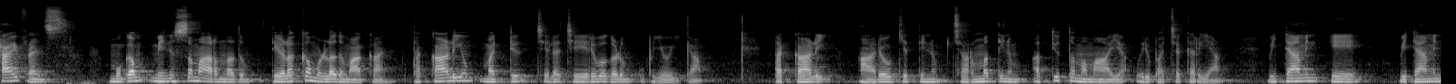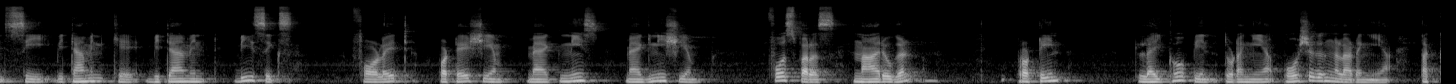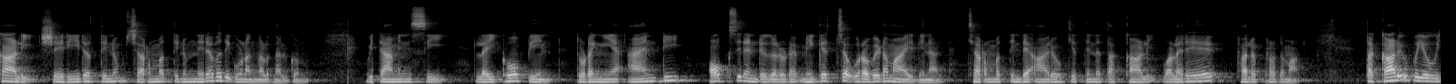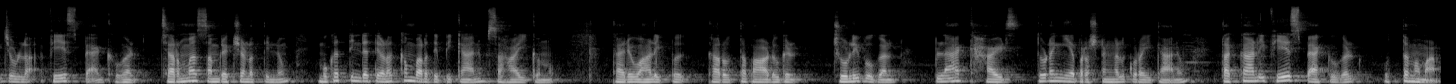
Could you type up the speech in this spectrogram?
Hi friends മുഖം മിനുസമാർന്നതും തിളക്കമുള്ളതുമാക്കാൻ തക്കാളിയും മറ്റ് ചില ചേരുവകളും ഉപയോഗിക്കാം. തക്കാളി ആരോഗ്യത്തിനും ചർമ്മത്തിനും അത്യുത്തമമായ ഒരു പച്ചക്കറിയാണ്. Vitamin A vitamin C vitamin K vitamin B six folate potassium മാഗ്നീസ് magnesium phosphorus നാരുകൾ പ്രോട്ടീൻ ലൈക്കോപ്പീൻ തുടങ്ങിയ പോഷകങ്ങളടങ്ങിയ തക്കാളി ശരീരത്തിനും ചർമ്മത്തിനും നിരവധി ഗുണങ്ങൾ നൽകുന്നു. വിറ്റാമിൻ സി ലൈക്കോപ്പീൻ തുടങ്ങിയ ആന്റി ഓക്സിഡന്റുകളുടെ മികച്ച ഉറവിടമായതിനാൽ ചർമ്മത്തിന്റെ ആരോഗ്യത്തിന് തക്കാളി വളരെ ഫലപ്രദമാണ്. തക്കാളി ഉപയോഗിച്ചുള്ള ഫേസ് പാക്കുകൾ ചർമ്മ സംരക്ഷണത്തിനും മുഖത്തിന്റെ തിളക്കം വർദ്ധിപ്പിക്കാനും സഹായിക്കുന്നു. കരുവാളിപ്പ് കറുത്ത പാടുകൾ ചുളിവുകൾ ബ്ലാക്ക് ഹൈഡ്സ് തുടങ്ങിയ പ്രശ്നങ്ങൾ കുറയ്ക്കാനും തക്കാളി ഫേസ് പാക്കുകൾ ഉത്തമമാണ്.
